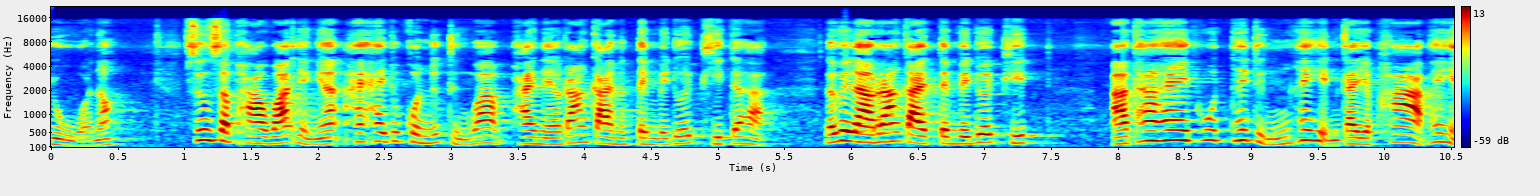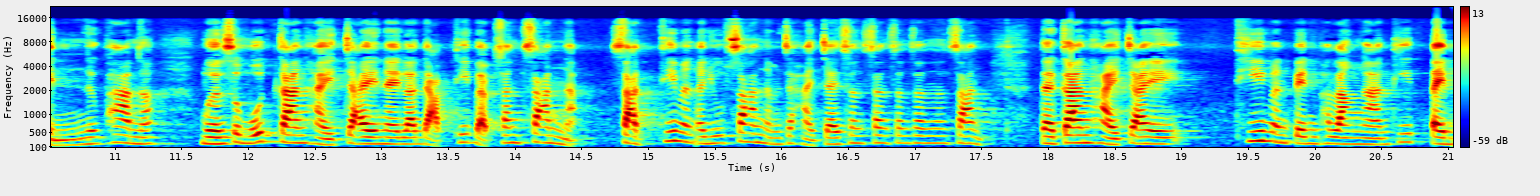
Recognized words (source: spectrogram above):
อยู่เนาะซึ่งสภาวะอย่างเงี้ยให้ให้ทุกคนนึกถึงว่าภายในร่างกายมันเต็มไปด้วยพิษอะค่ะแล้วเวลาร่างกายเต็มไปด้วยพิษอ่าถ้าให้พูดให้ถึงให้เห็นกายภาพให้เห็นนึกภาพนะเหมือนสมมุติการหายใจในระดับที่แบบสั้นๆน่ะ สัตว์ที่มันอายุสั้นน่ะมันจะหายใจสั้นๆสั้นๆสั้นๆแต่การหายใจที่มันเป็นพลังงานที่เต็ม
